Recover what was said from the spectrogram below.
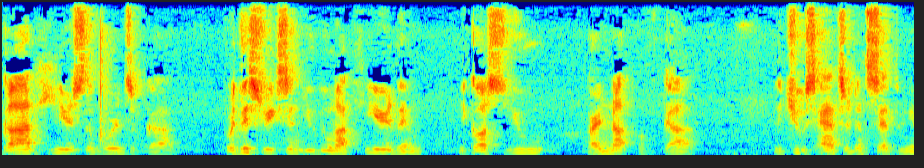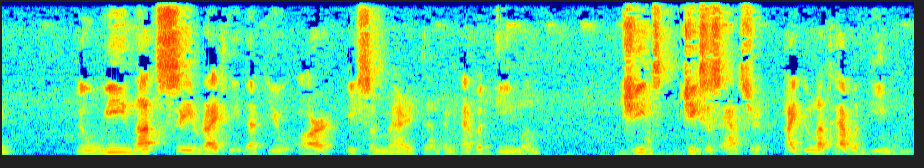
God hears the words of God. For this reason you do not hear them, because you are not of God. The Jews answered and said to him, Do we not say rightly that you are a Samaritan and have a demon? Jesus answered, I do not have a demon,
